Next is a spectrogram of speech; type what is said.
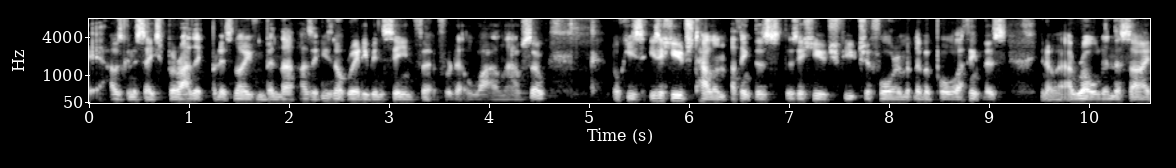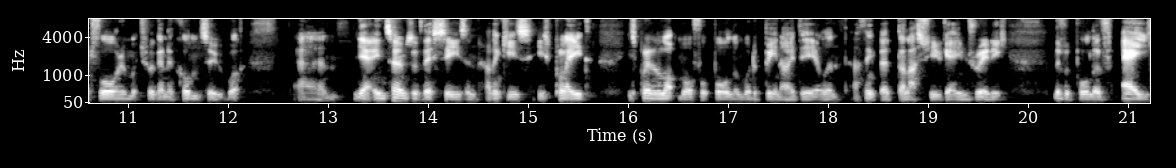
I was going to say sporadic, but it's not even been that, has it? He's not really been seen for, for a little while now. So look, he's he's a huge talent. I think there's there's a huge future for him at Liverpool. I think there's you know a role in the side for him, which we're going to come to, but um, yeah, in terms of this season, I think he's he's played he's played a lot more football than would have been ideal, and I think that the last few games really, Liverpool have a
